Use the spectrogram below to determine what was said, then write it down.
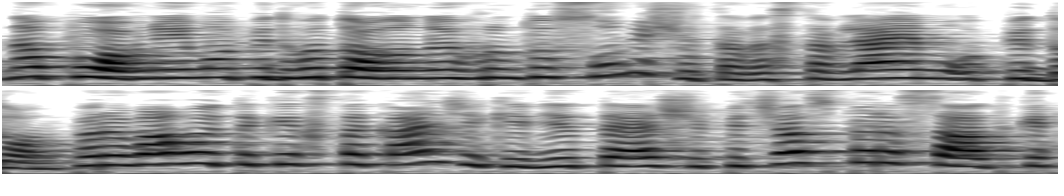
Наповнюємо підготовленою ґрунтосумішю та виставляємо у піддон. Перевагою таких стаканчиків є те, що під час пересадки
